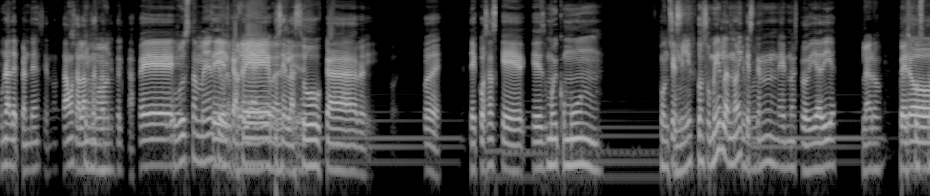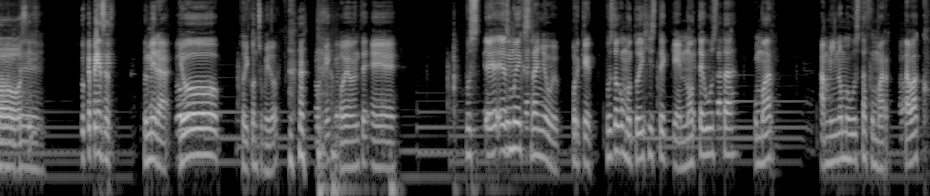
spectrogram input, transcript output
una dependencia, ¿no? Estamos hablando del café. Justamente. el café, pues el azúcar, y de, de, cosas que, que, es muy común consumir. consumirlas, ¿no? Y que estén en nuestro día a día. Claro. Pues Pero, ¿tú qué piensas? Pues mira, yo soy consumidor, obviamente. Eh, e, es muy extraño, güey, porque justo como tú dijiste que no te gusta fumar, a mí no me gusta fumar tabaco.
